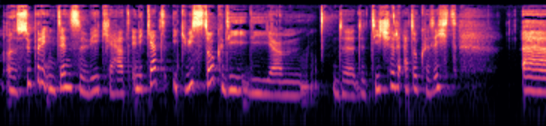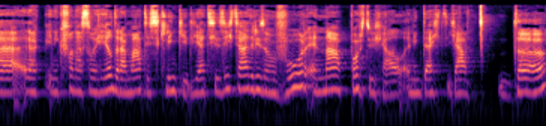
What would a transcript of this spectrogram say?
een super intense week gehad. En ik had, ik wist ook, die, die, um, de, de teacher had ook gezegd, uh, en ik vond dat zo heel dramatisch klinken. Die had gezegd, ja, er is een voor en na Portugal. En ik dacht, ja, de,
